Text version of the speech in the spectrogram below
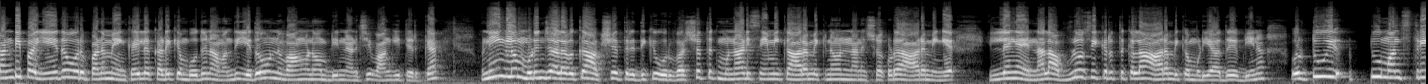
கண்டிப்பா ஏதோ ஒரு பணம் என் கையில கிடைக்கும் போது நான் வந்து ஏதோ ஒன்று வாங்கணும் அப்படின்னு நினைச்சு வாங்கிட்டு இருக்கேன். நீங்களும் முடிஞ்ச அளவுக்கு அக்ஷய திருதிக்கு ஒரு வருஷத்துக்கு முன்னாடி சேமிக்க ஆரம்பிக்கணும்னு நினைச்சா கூட ஆரம்பிங்க. இல்லைங்க என்னால் அவ்வளோ சீக்கிரத்துக்கெல்லாம் ஆரம்பிக்க முடியாது அப்படின்னா ஒரு டூ டூ மந்த்ஸ் த்ரீ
